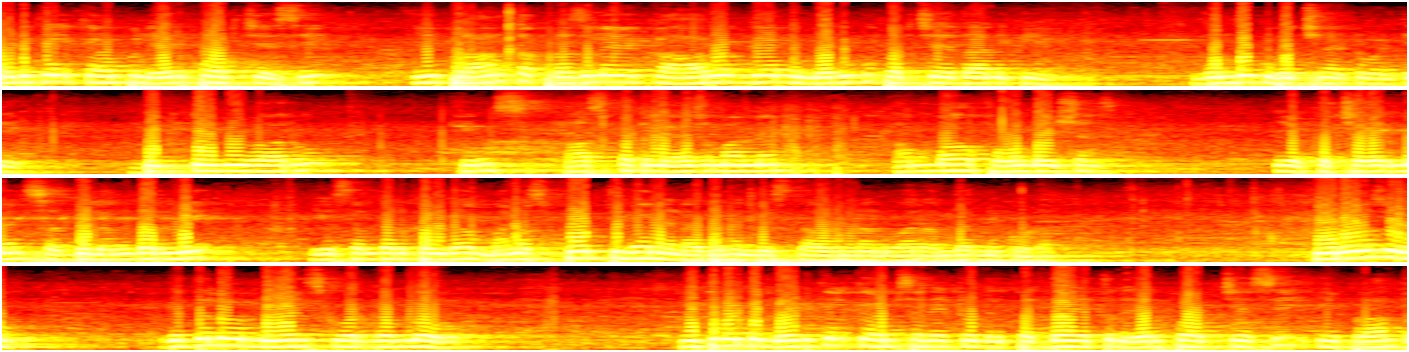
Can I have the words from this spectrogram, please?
మెడికల్ క్యాంపులు ఏర్పాటు చేసి ఈ ప్రాంత ప్రజల యొక్క ఆరోగ్యాన్ని మెరుగుపరిచేదానికి ముందుకు వచ్చినటువంటి బిగ్ టీవీ వారు కిమ్స్ హాస్పిటల్ యాజమాన్యం అంబా ఫౌండేషన్ ఈ యొక్క చైర్మన్ సభ్యులందరినీ ఈ సందర్భంగా మనస్ఫూర్తిగా నేను అభినందిస్తూ ఉన్నాను వారందరినీ కూడా. ఈరోజు గిద్దలూరు నియోజకవర్గంలో ఇటువంటి మెడికల్ క్యాంప్స్ అనేటువంటిది పెద్ద ఎత్తున ఏర్పాటు చేసి ఈ ప్రాంత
